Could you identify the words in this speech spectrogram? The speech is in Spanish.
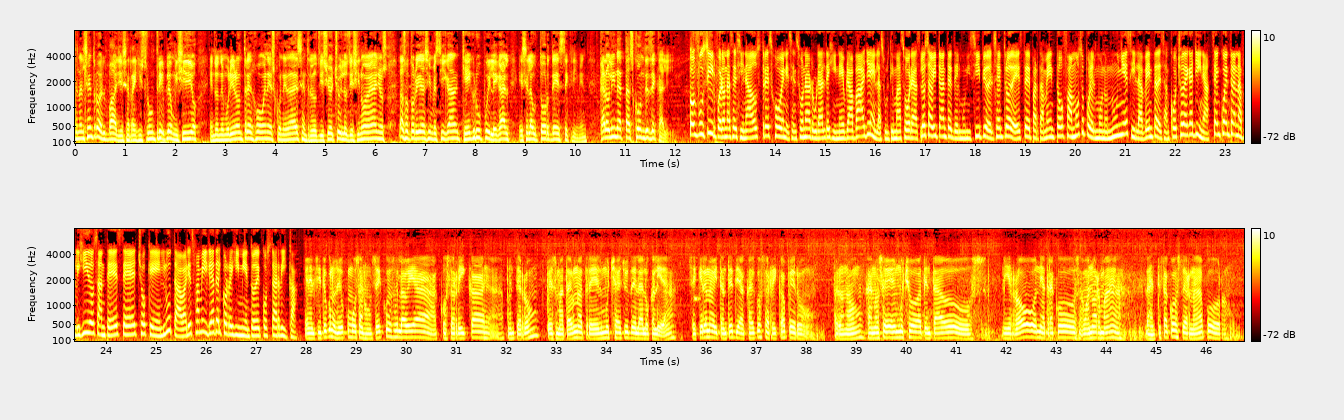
En el centro del Valle se registró un triple homicidio en donde murieron tres jóvenes con edades entre los 18 y los 19 años. Las autoridades investigan qué grupo ilegal es el autor de este crimen. Carolina Tascón desde Cali. Con fusil fueron asesinados tres jóvenes en zona rural de Ginebra Valle en las últimas horas. Los habitantes del municipio del centro de este departamento, famoso por el mono Núñez y la venta de sancocho de gallina, se encuentran afligidos ante este hecho que enluta a varias familias del corregimiento de Costa Rica. En el sitio conocido como San Joseco, eso es la vía Costa Rica, Puente Rojo, pues mataron a tres muchachos de la localidad. Sé que eran habitantes de acá de Costa Rica, pero, pero no, acá no se ven muchos atentados ni robo ni atracos a mano armada. La gente está consternada por,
